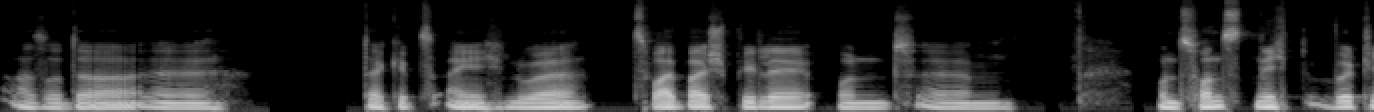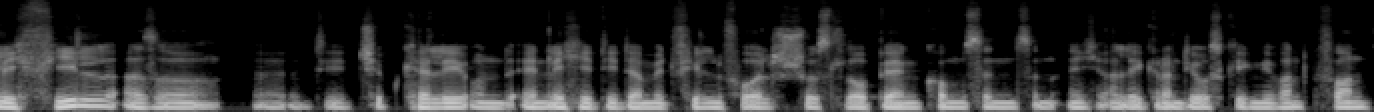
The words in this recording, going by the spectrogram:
Also da, äh, da gibt es eigentlich nur zwei Beispiele und, ähm, und sonst nicht wirklich viel. Also äh, die Chip Kelly und ähnliche, die da mit vielen Vorschusslorbeeren kommen sind, sind eigentlich alle grandios gegen die Wand gefahren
